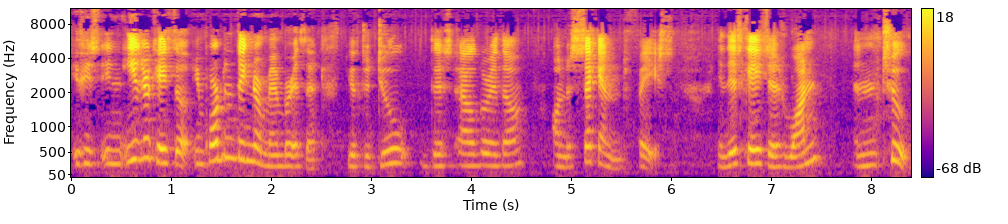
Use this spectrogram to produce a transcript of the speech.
if it's in either case, the important thing to remember is that you have to do this algorithm on the second phase. In this case, there's one and two.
